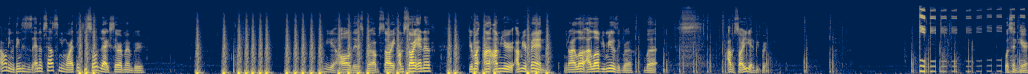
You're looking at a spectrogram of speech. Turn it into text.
I don't even think this is NF's house anymore. I think he sold it actually, I remember. Let me get all this, bro. I'm sorry. I'm sorry, NF. You're my I, am your I'm your fan. You know, I love I love your music, bro. But I'm sorry, you gotta be What's in here?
